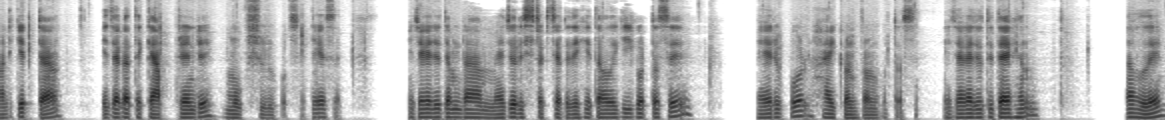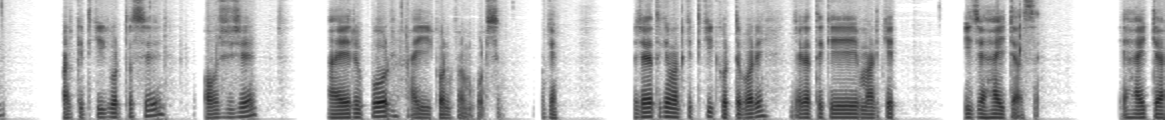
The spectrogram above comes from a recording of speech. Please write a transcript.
মার্কেটটা এই জায়গা থেকে আপ ট্রেন্ডে মুভ শুরু করছে, ঠিক আছে? এই জায়গায় যদি আমরা মেজর স্ট্রাকচারটা দেখি, তাহলে কি করতেছে? এর উপর হাই কনফার্ম করতেছে। এই জায়গায় যদি দেখেন, তাহলে মার্কেট কি করতেছে? অবশেষে হাইয়ের উপর হাই কনফার্ম করছে ওকে এই জায়গা থেকে মার্কেট কি করতে পারে? জায়গা থেকে মার্কেট এই যে হাইটা আছে, এই হাইটা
